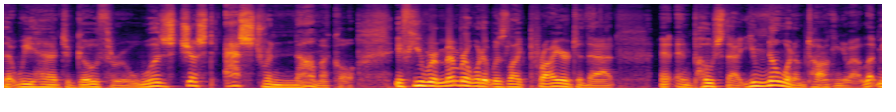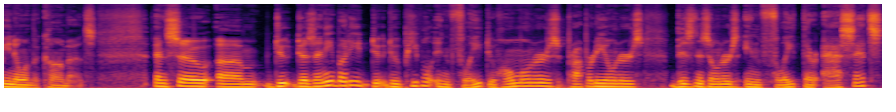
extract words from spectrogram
that we had to go through was just astronomical. If you remember what it was like prior to that, and, and, post that. You know what I'm talking about. Let me know in the comments. And so, um, do does anybody do do people inflate? Do homeowners, property owners, business owners inflate their assets?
